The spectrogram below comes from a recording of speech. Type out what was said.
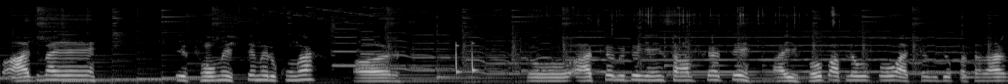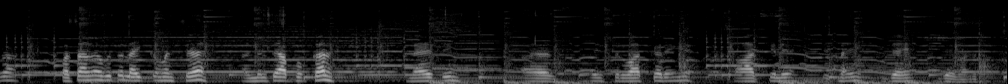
तो आज मैं इस होम स्टे में रुकूँगा और तो आज का वीडियो यहीं समाप्त करते आई होप आप लोगों को आज का वीडियो पसंद आएगा। पसंद आएगा तो लाइक कमेंट शेयर और मिलते हैं आपको कल नए दिन। और शुरुआत करेंगे। आज के लिए इतना ही। जय जय भारत।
